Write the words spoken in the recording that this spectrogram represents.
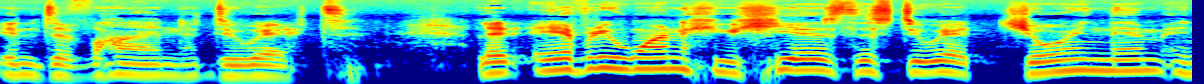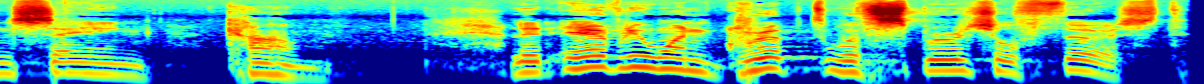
in divine duet. Let everyone who hears this duet join them in saying, Come. Let everyone gripped with spiritual thirst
